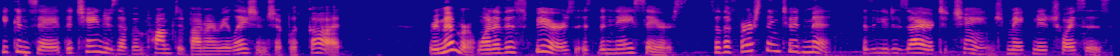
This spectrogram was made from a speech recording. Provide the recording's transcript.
he can say, the changes have been prompted by my relationship with God. Remember, one of his fears is the naysayers. So the first thing to admit is that you desire to change, make new choices.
